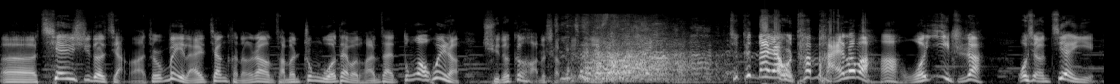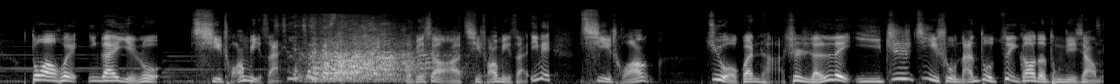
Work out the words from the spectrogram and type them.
呃，谦虚的讲啊，就是未来将可能让咱们中国代表团在冬奥会上取得更好的成绩。啊就跟大家伙摊牌了嘛啊！我一直啊，我想建议冬奥会应该引入起床比赛。就别笑啊，起床比赛，因为起床。据我观察，是人类已知技术难度最高的冬季项目，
